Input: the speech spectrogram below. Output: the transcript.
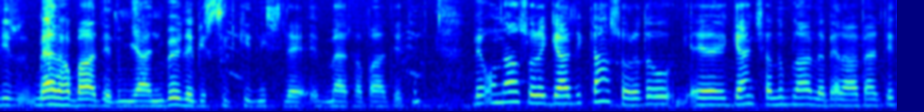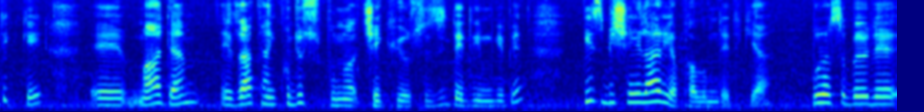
bir merhaba dedim. Yani böyle bir silkinişle merhaba dedim. Ve ondan sonra geldikten sonra da o e, genç hanımlarla beraber dedik ki e, madem e, zaten Kudüs bunu çekiyor sizi dediğim gibi biz bir şeyler yapalım dedik ya. Burası böyle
